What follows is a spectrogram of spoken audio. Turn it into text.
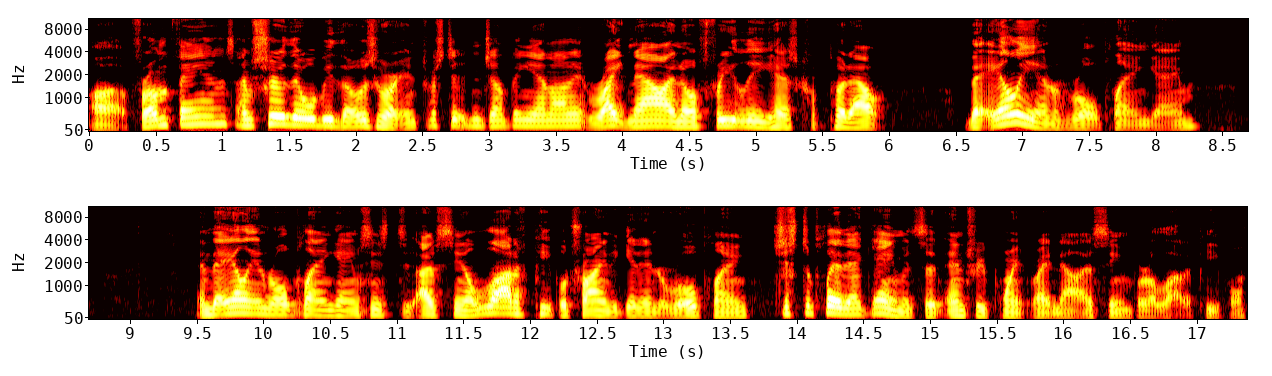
uh, from fans. I'm sure there will be those who are interested in jumping in on it. Right now, I know Free League has put out the Alien role playing game. And the Alien role playing game seems to, I've seen a lot of people trying to get into role playing just to play that game. It's an entry point right now, I've seen for a lot of people,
